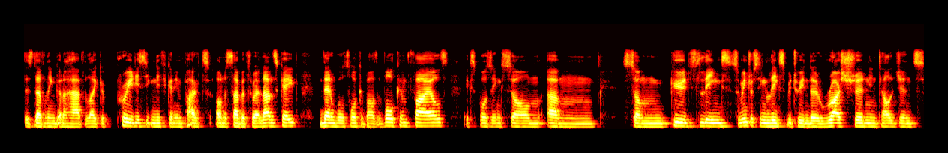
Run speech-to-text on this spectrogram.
That's definitely going to have like a pretty significant impact on the cyber threat landscape. Then we'll talk about the Vulkan files, exposing some um, some good links, some interesting links between the Russian intelligence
